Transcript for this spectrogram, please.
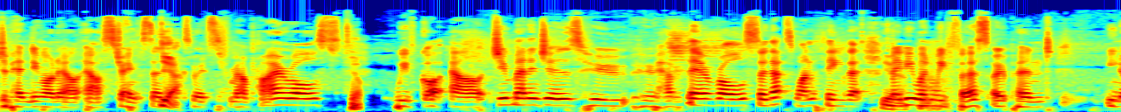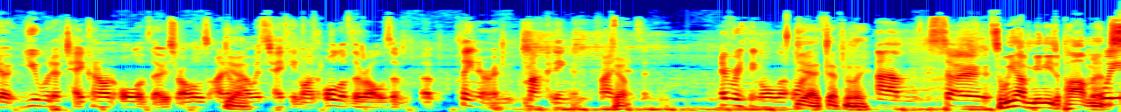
depending on our, our strengths and Yeah. experiences from our prior roles. Yep. We've got our gym managers who who have their roles. So that's one thing that Yeah. maybe when we first opened, you know, you would have taken on all of those roles. I know Yeah. I was taking on all of the roles of, of cleaner and marketing and finance and everything all at once. yeah, definitely. So So we have mini departments. We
